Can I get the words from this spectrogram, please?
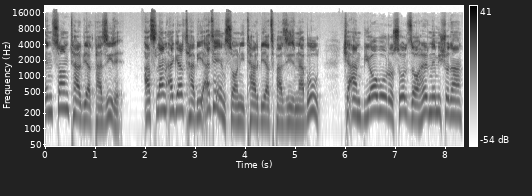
انسان تربیت پذیره اصلا اگر طبیعت انسانی تربیت پذیر نبود که انبیا و رسول ظاهر نمی شدن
